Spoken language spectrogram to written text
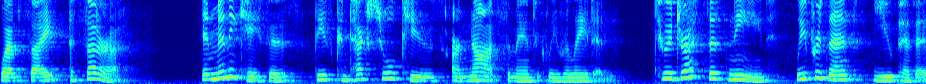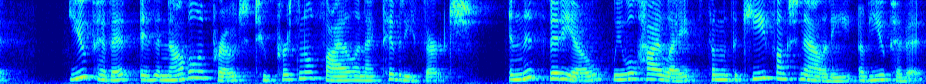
website, etc. In many cases, these contextual cues are not semantically related. To address this need, we present YouPivot. YouPivot is a novel approach to personal file and activity search. In this video, we will highlight some of the key functionality of YouPivot.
